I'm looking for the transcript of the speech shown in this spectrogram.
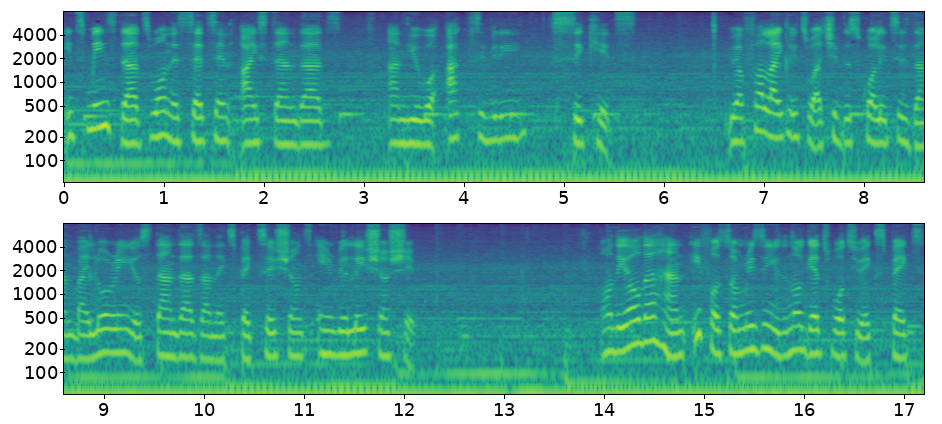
it means that one is setting high standards and you will actively seek it. You are far likely to achieve these qualities than by lowering your standards and expectations in relationship. On the other hand, if for some reason you do not get what you expect,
